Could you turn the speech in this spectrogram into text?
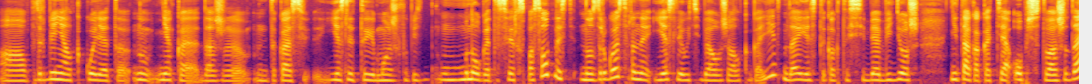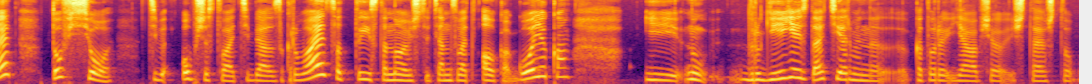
употребление алкоголя это ну, некая даже такая, если ты можешь выпить много, это сверхспособность, но с другой стороны, если у тебя уже алкоголизм, да, если ты как-то себя ведешь не так, как от тебя общество ожидает, то все, тебе, общество от тебя закрывается, ты становишься, тебя называют алкоголиком, и, ну, другие есть, да, термины, которые я вообще считаю, что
